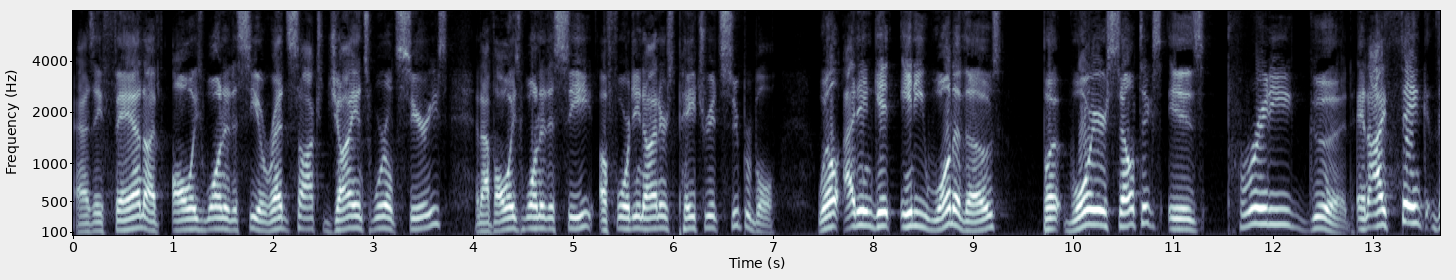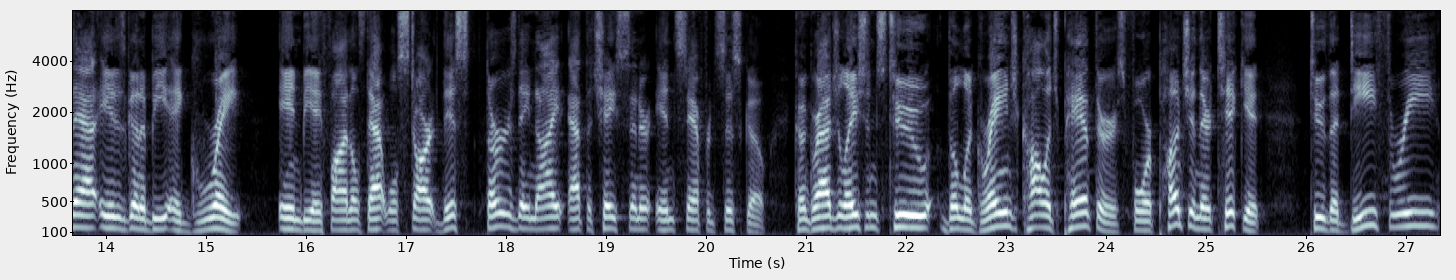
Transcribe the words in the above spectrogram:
As a fan, I've always wanted to see a Red Sox Giants World Series, and I've always wanted to see a 49ers Patriots Super Bowl. Well, I didn't get any one of those, but Warriors Celtics is pretty good. And I think that it is going to be a great NBA Finals. That will start this Thursday night at the Chase Center in San Francisco. Congratulations to the LaGrange College Panthers for punching their ticket to the D3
